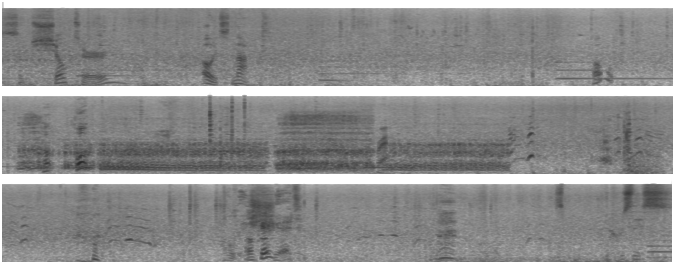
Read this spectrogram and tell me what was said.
Some shelter. Oh, it's not. Holy Okay. shit. Who's this?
